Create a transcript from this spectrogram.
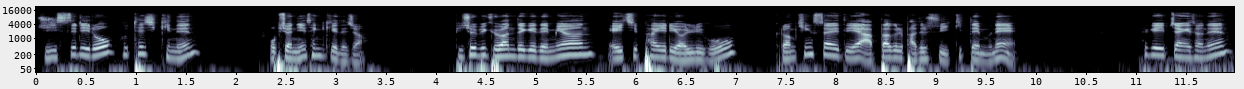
G3로 후퇴시키는 옵션이 생기게 되죠. 비숍이 교환되게 되면 H 파일이 열리고 그럼 킹사이드에 압박을 받을 수 있기 때문에 흑의 입장에서는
